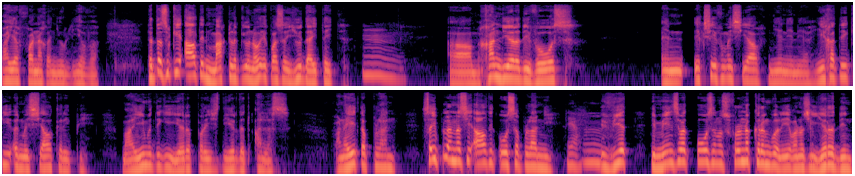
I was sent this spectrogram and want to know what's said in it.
baie vinnig in jou lewe. Dit is ook nie altyd maklik nie. Nou ek was 'n Judaiitheid. Mm. Um gaan deur die woes en ek sê vir myself, nee nee nee, hier gaan ek in myself kruipie. Maar hier moet ek die Here prys deur dit alles. Want hy het 'n plan. Sy plan is nie altyd ons plan nie. Ja. Mm. Jy weet, die mense wat ons in ons vriendekring wil hê, wanneer ons die Here dien,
